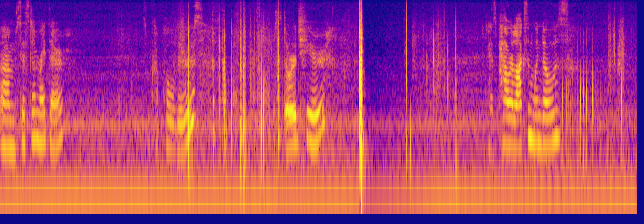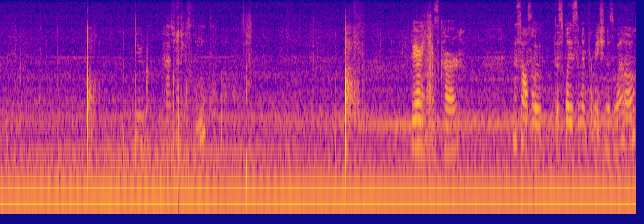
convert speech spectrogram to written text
um, system right there. Some cup holders storage here. It has power locks and windows. Passenger seat. Very nice car. This also displays some information as well.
